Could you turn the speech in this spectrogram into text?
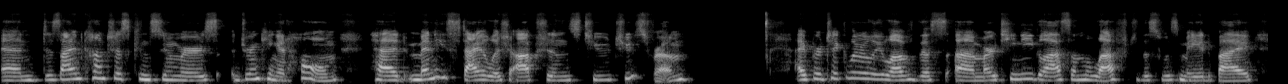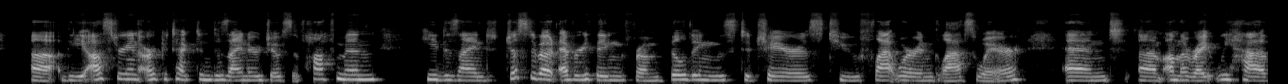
and design conscious consumers drinking at home had many stylish options to choose from. I particularly love this uh, martini glass on the left. This was made by uh, the Austrian architect and designer Josef Hoffmann. He designed just about everything from buildings to chairs to flatware and glassware. And um, on the right, we have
